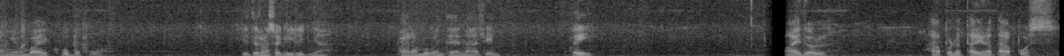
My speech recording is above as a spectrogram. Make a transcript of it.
Lang yung bahay kubo ko dito lang sa gilid niya para mabantayan natin. Okay? Mga idol hapon na tayo natapos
